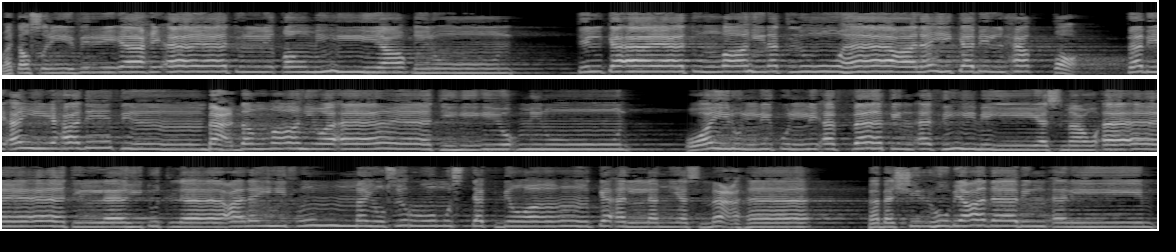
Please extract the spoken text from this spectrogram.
وتصريف الرياح آيات لقوم يعقلون. تلك آيات الله نتلوها عليك بالحق فبأي حديث بعد الله وآياته يؤمنون. ويل لكل أفاك أثيم يسمع آيات الله تتلى عليه ثم يصر مستكبرا كأن لم يسمعها فبشره بعذاب أليم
